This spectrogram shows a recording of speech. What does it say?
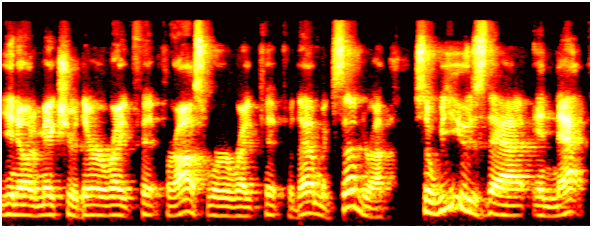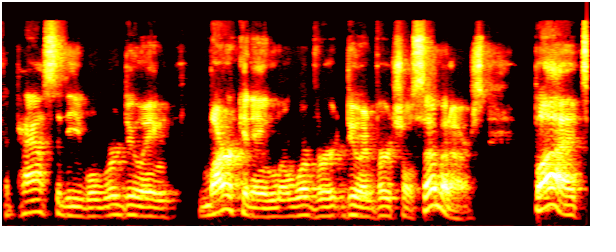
you know, to make sure they're a right fit for us, we're a right fit for them, etc. So we use that in that capacity when we're doing marketing when we're doing virtual seminars. But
